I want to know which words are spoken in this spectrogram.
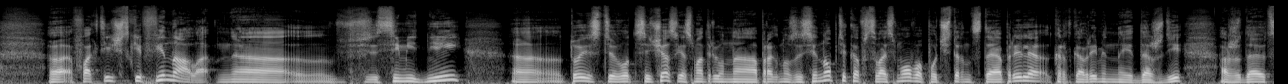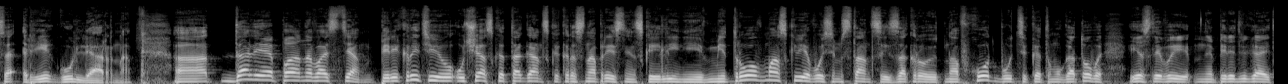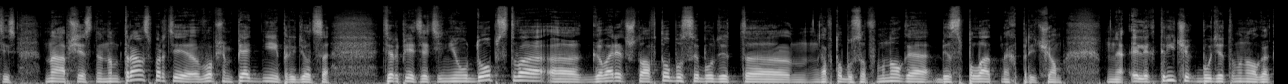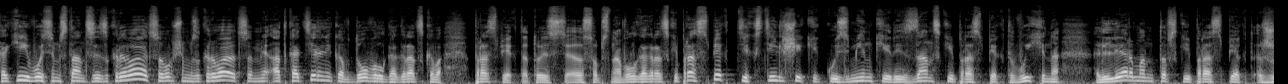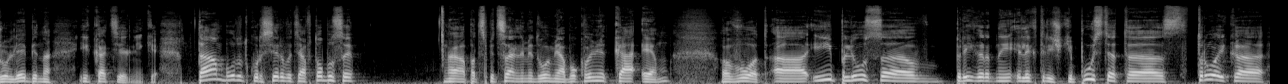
фактически финала 7 дней то есть вот сейчас я смотрю на прогнозы синоптиков. С 8 по 14 апреля кратковременные дожди ожидаются регулярно. А, далее по новостям. Перекрытию участка Таганско-Краснопресненской линии в метро в Москве. 8 станций закроют на вход. Будьте к этому готовы, если вы передвигаетесь на общественном транспорте. В общем, 5 дней придется терпеть эти неудобства. Э, говорят, что автобусы будет, э, автобусов много, без бесплатных причем. Электричек будет много. Какие 8 станций закрываются? В общем, закрываются от Котельников до Волгоградского проспекта. То есть, э, собственно, Волгоградский проспект, Текстильщики, Кузьминки, Рязанский проспект, Выхина, Лермонтовский проспект, Жулебина и Котельники. Там будут курсировать автобусы а, под специальными двумя буквами КМ. Вот. А, и плюс э, пригородные электрички пустят. Э, стройка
